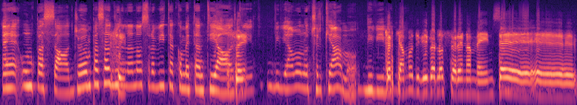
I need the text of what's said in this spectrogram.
è un passaggio, è un passaggio Sì. nella nostra vita come tanti altri. Viviamolo, cerchiamo di vivere. cerchiamo di viverlo serenamente e,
